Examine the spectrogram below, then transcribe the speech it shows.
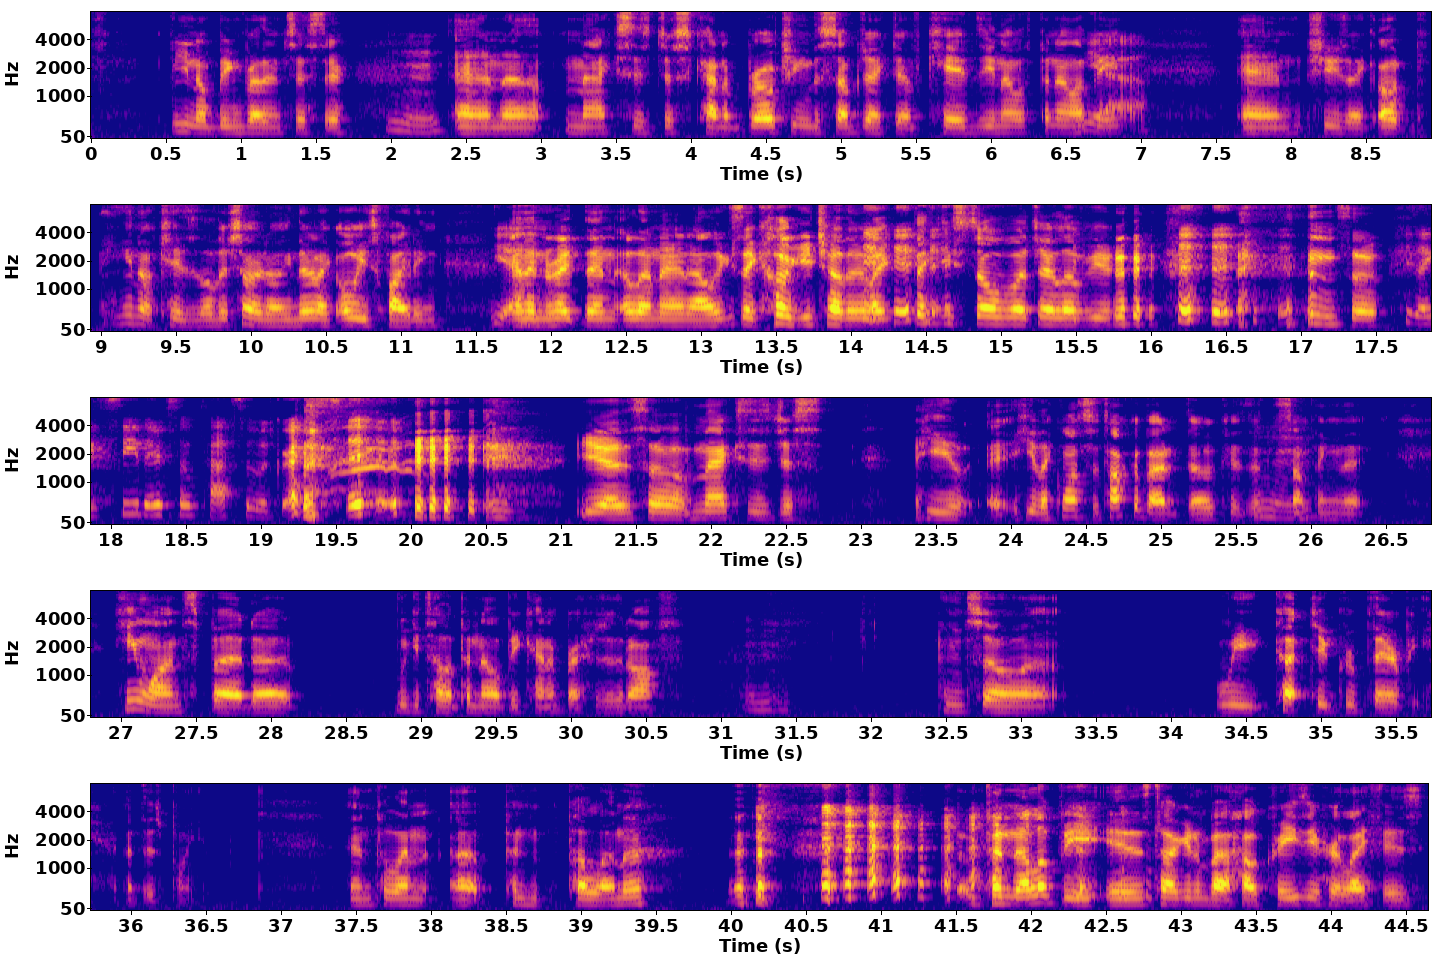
you know, being brother and sister. Mhm. And uh, Max is just kind of broaching the subject of kids, you know, with Penelope. Yeah. And she's like, "Oh, you know, kids though they're so annoying. They're like always fighting." Yeah. And then right then, Elena and Alex like hug each other, like, "Thank you so much. I love you." and so She's like, see, they're so passive aggressive. yeah, so Max is just he he like wants to talk about it though because it's Mhm. something that he wants, but uh, we could tell that Penelope kind of brushes it off, Mhm. and so uh, we cut to group therapy at this point, and Pelen uh, Pen- Pelena. Penelope is talking about how crazy her life is,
